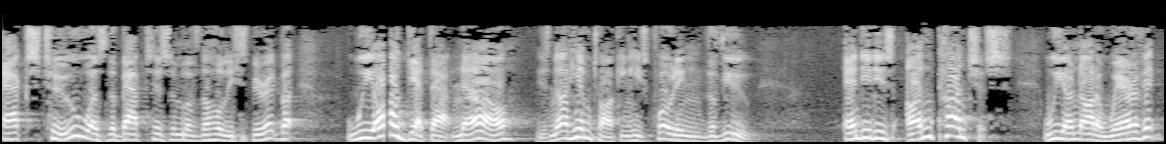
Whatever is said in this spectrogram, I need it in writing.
Acts 2 was the baptism of the Holy Spirit, but we all get that now. It's not him talking, he's quoting the view. And it is unconscious. We are not aware of it.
